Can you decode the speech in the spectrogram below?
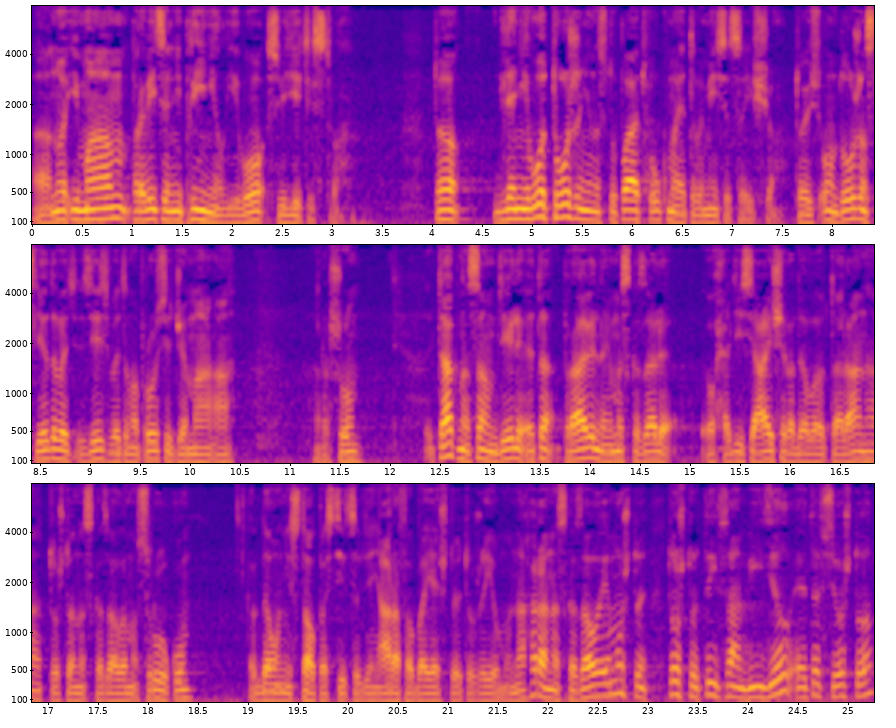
но имам, правитель не принял его свидетельство, то для него тоже не наступает хукма этого месяца еще. То есть он должен следовать здесь в этом вопросе джамаа. Хорошо? Так, на самом деле, это правильно, и мы сказали о хадисе Айши, радаллаху таранха, то, что она сказала Масруку, когда он не стал поститься в день Арафа, боясь, что это уже ему нахара, она сказала ему, что то, что ты сам видел, это все, что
